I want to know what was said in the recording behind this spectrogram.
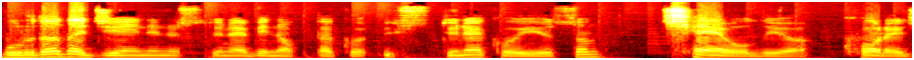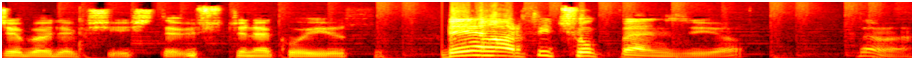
burada da C'nin üstüne bir nokta koy. Üstüne koyuyorsun. Ç oluyor. Korece böyle bir şey işte üstüne koyuyorsun. D harfi çok benziyor. Değil mi?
